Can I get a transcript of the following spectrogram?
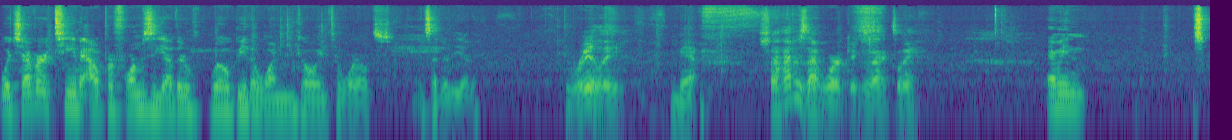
whichever team outperforms the other will be the one going to Worlds instead of the other. Really? Yeah. So how does that work exactly? I mean, it's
